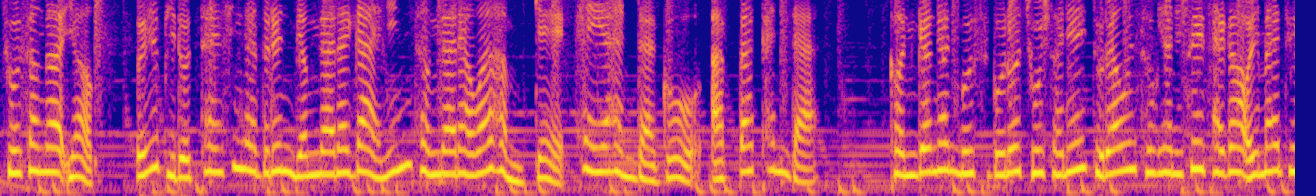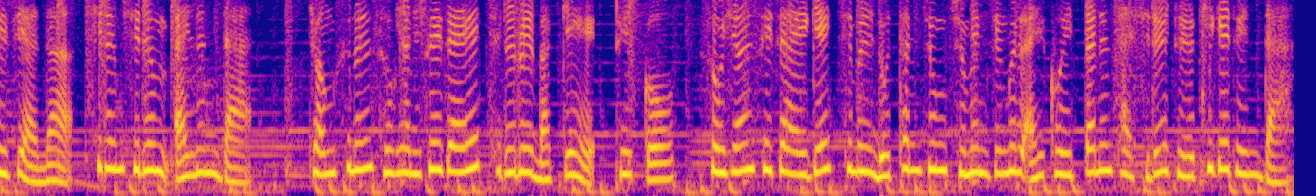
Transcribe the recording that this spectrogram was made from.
조성아 역을 비롯한 신하들은 명나라가 아닌 정나라와 함께 해야 한다고 압박한다. 건강한 모습으로 조선에 돌아온 소현세자가 얼마 되지 않아 시름시름 앓는다. 경수는 소현세자의 치료를 맡게 됐고 소현세자에게 침을 노탐 중 주맹증을 앓고 있다는 사실을 들키게 된다.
